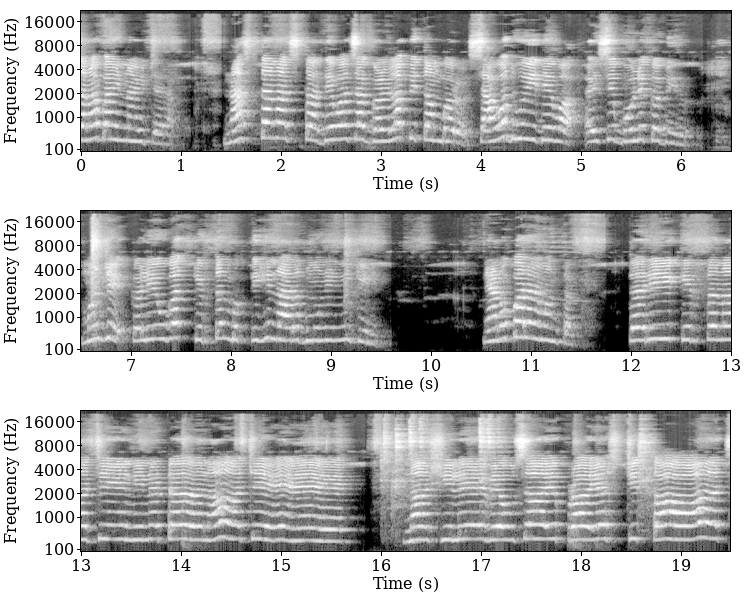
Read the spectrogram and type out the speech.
जनाबाईंना विचारा. नाचता नाचता देवाचा गळला पितांबर सावध होई देवा ऐसे बोले कबीर. म्हणजे कलियुगात कीर्तन भक्ती ही नारद मुनींनी केली. ज्ञानोबाराय म्हणतात तरी कीर्तनाचे निनटनाचे नाशिले व्यवसाय प्रायश्चित्ताचे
